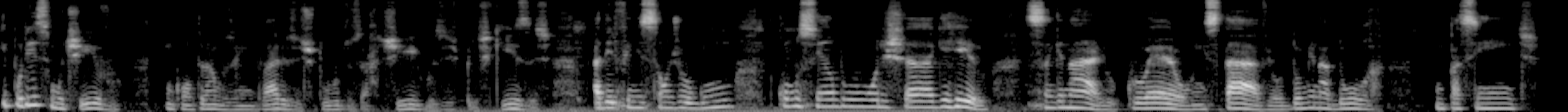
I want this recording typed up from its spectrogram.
E por esse motivo, encontramos em vários estudos, artigos e pesquisas a definição de Ogum como sendo um orixá guerreiro, sanguinário, cruel, instável, dominador, impaciente.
